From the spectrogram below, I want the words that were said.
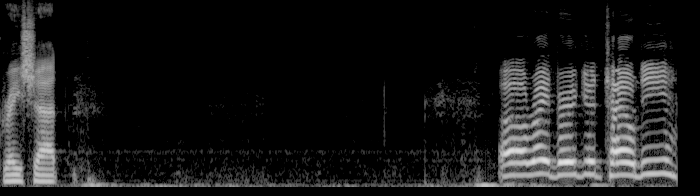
Gray shot. All right, very good, Kyle D.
